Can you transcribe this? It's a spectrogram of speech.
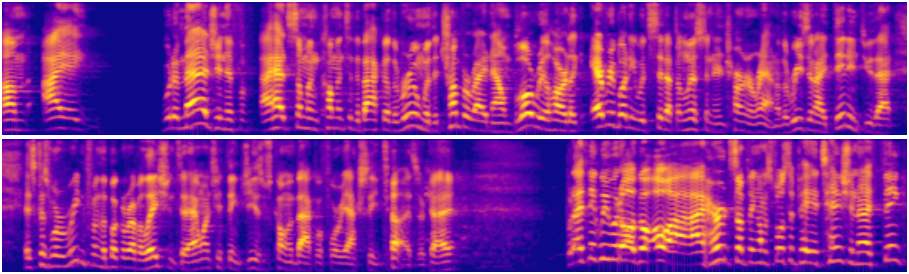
um, I would imagine if I had someone come into the back of the room with a trumpet right now and blow real hard, like everybody would sit up and listen and turn around. Now, the reason I didn't do that is because we're reading from the book of Revelation today. I want you to think Jesus was coming back before he actually does, okay? But I think we would all go, Oh, I heard something. I'm supposed to pay attention. And I think,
